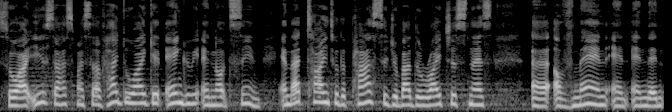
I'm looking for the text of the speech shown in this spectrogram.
So I used to ask myself, how do I get angry and not sin? And that ties into the passage about the righteousness uh, of man and, and then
